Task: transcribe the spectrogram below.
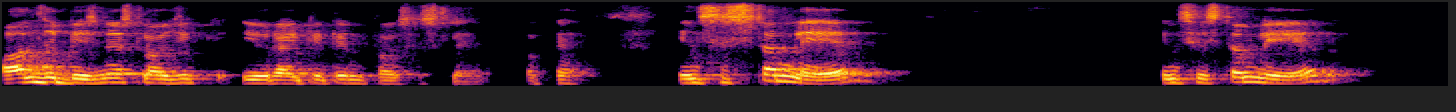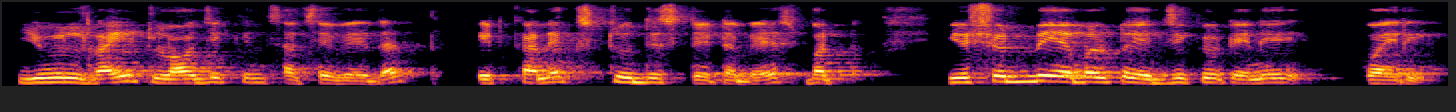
All the business logic, you write it in process layer, okay? In system layer, in system layer, you will write logic in such a way that it connects to this database, but you should be able to execute any query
